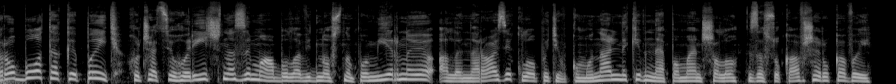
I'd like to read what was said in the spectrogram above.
Робота кипить. Хоча цьогорічна зима була відносно помірною, але наразі клопотів комунальників не поменшало. Засукавши рукави,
